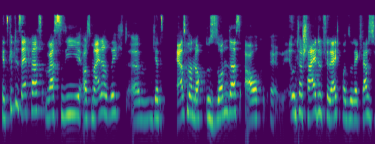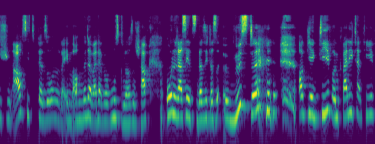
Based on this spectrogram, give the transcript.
Jetzt gibt es etwas, was Sie aus meiner Sicht ähm, jetzt erstmal noch besonders auch äh, unterscheidet vielleicht von so der klassischen Aufsichtsperson oder eben auch Mitarbeiterberufsgenossenschaft, ohne dass jetzt, dass ich das äh, wüsste, objektiv und qualitativ.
